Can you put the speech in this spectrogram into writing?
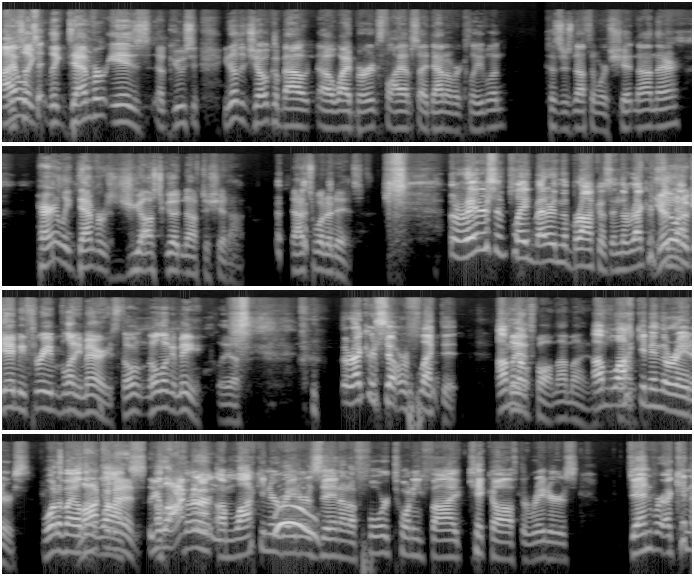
I It's will. like ta- like Denver is a goose. You know the joke about uh, why birds fly upside down over Cleveland because there's nothing worth shitting on there. Apparently, Denver's just good enough to shit on. That's what it is. the Raiders have played better than the Broncos, and the records. You're the one who gave me three Bloody Marys. Don't don't look at me, Clea. the records don't reflect it. I'm gonna. Fault, not mine. I'm locking in the Raiders. One of my other Lock in. locks. You a locking third- 'em? I'm locking your Raiders in on a 425 kickoff. The Raiders, Denver. I can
